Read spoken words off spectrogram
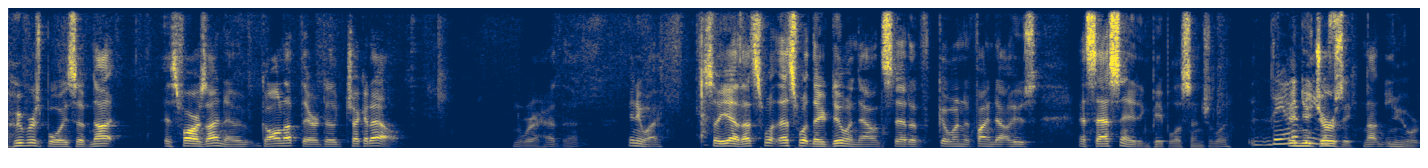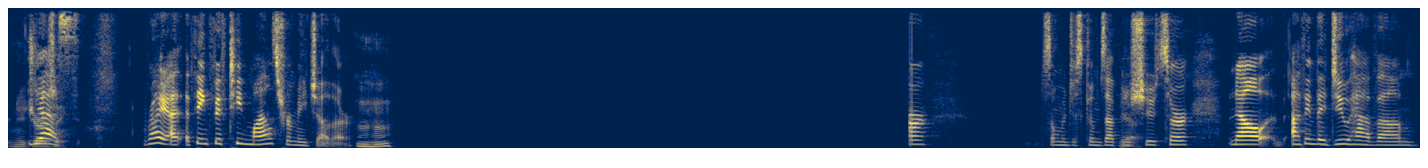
Hoover's boys have not, as far as I know, gone up there to check it out. Where I had that. Anyway, so yeah, that's what that's what they're doing now. Instead of going to find out who's assassinating people, essentially they in New Jersey, ass- not New York, New Jersey. Yes, right. I think 15 miles from each other. Mm-hmm. Someone just comes up and yeah. shoots her. Now, I think they do have. Um,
